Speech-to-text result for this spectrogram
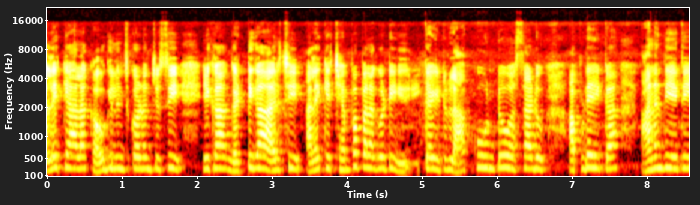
అలెక్య అలా కౌగిలించుకోవడం చూసి ఇక గట్టిగా అరిచి అలెక్య చెంప పలగొట్టి ఇక ఇటు లాక్కుంటూ వస్తాడు. అప్పుడే ఇక ఆనంది అయితే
